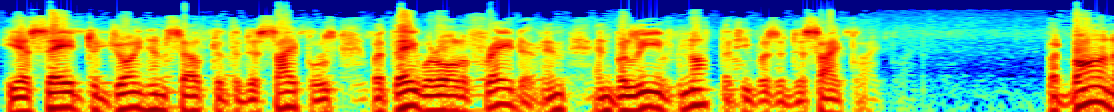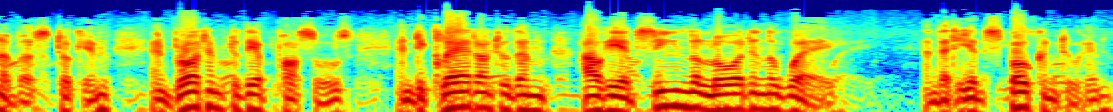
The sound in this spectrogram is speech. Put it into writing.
he essayed to join himself to the disciples, but they were all afraid of him, and believed not that he was a disciple. But Barnabas took him, and brought him to the apostles, and declared unto them how he had seen the Lord in the way, and that he had spoken to him,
